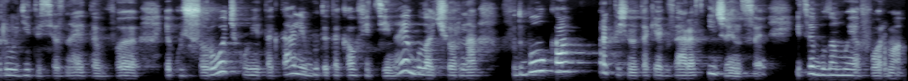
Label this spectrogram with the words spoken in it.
переодітися, знаєте, в якусь сорочку і так далі, бути така офіційна. Я була чорна футболка, практично так, як зараз, і джинси. І це була моя форма.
